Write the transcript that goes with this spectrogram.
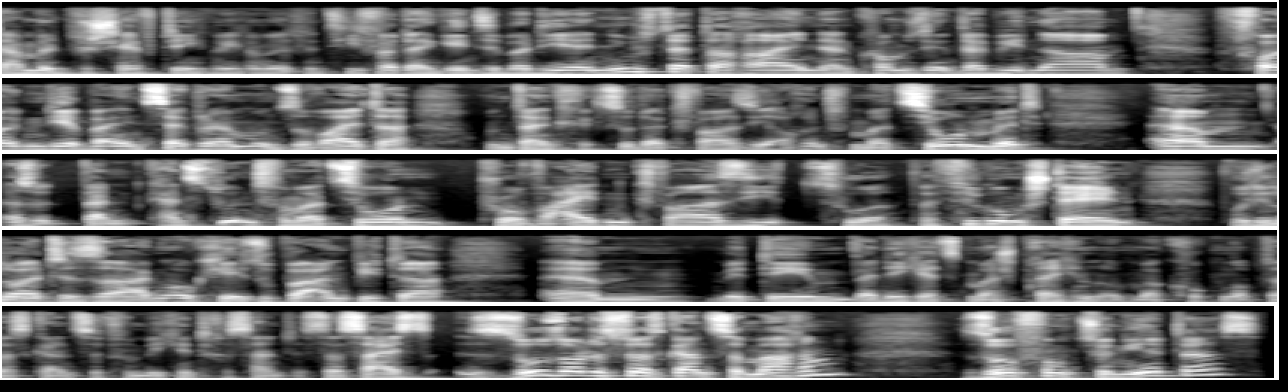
damit beschäftige ich mich mal ein bisschen tiefer. Dann gehen sie bei dir in Newsletter rein, dann kommen sie in Webinar, folgen dir bei Instagram und so weiter und dann kriegst du da quasi auch Informationen mit. Ähm, also dann kannst du Informationen providen quasi zur Verfügung stellen, wo die Leute sagen, okay, super Anbieter, Anbieter, ähm, mit dem werde ich jetzt mal sprechen und mal gucken, ob das Ganze für mich interessant ist. Das heißt, so solltest du das Ganze machen, so funktioniert das,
